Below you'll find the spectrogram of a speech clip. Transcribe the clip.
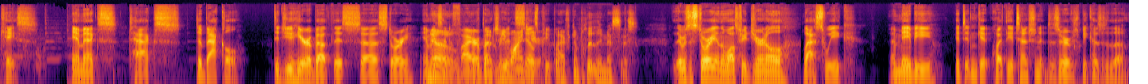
case, Amex tax debacle. Did you hear about this uh, story? Amex no, had to fire a bunch of its salespeople. Here. I've completely missed this. There was a story in the Wall Street Journal last week, and maybe it didn't get quite the attention it deserves because of the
